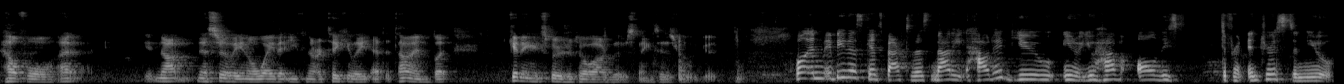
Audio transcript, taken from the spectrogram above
helpful, uh, not necessarily in a way that you can articulate at the time, but getting exposure to a lot of those things is really good. Well, and maybe this gets back to this, Maddy. How did you, you know, you have all these different interests and you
